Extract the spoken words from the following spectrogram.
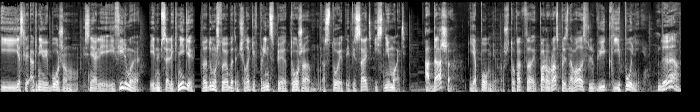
И если о гневе Божьем сняли и фильмы, и написали книги, то я думаю, что и об этом человеке, в принципе, тоже стоит и писать, и снимать. А Даша, я помню, что как-то пару раз признавалась в любви к Японии. Да.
